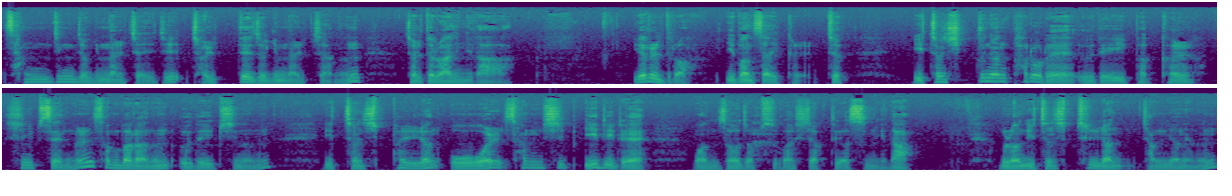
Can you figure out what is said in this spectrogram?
상징적인 날짜이지 절대적인 날짜는 절대로 아닙니다. 예를 들어 이번 사이클 즉 2019년 8월에 의대에 입학할 신입생을 선발하는 의대 입시는 2018년 5월 31일에 원서 접수가 시작되었습니다. 물론 2017년 작년에는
